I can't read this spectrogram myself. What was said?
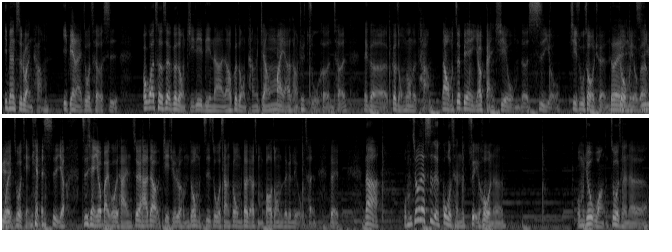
一边吃软糖，一边来做测试，包括测试各种吉利丁啊，然后各种糖浆、麦芽糖去组合成那个各种不同的糖。那我们这边也要感谢我们的室友技术授权，对就我们有个会做甜点的室友，之前有摆过摊，所以他在解决了很多我们制作上跟我们到底要怎么包装的这个流程。对，那我们最后在试的过程的最后呢，我们就往做成了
